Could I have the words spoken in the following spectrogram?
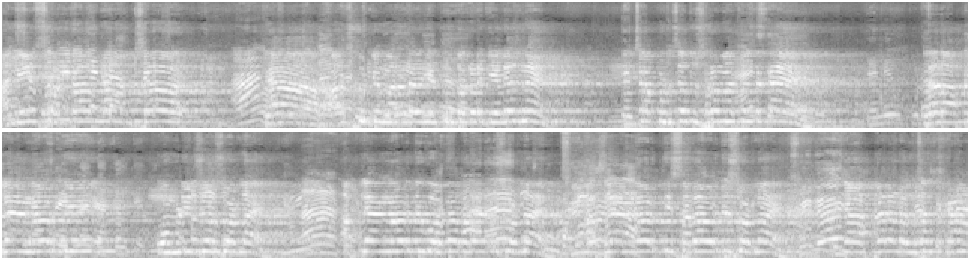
आणि सरकारने आमच्या त्या पाच कोटी मराठा नेतृत्वाकडे गेलेच नाही त्याच्या पुढचं दुसरं महत्वाचं काय तर आपल्या अंगावरती कोंबडी जोर सोडलाय आपल्या अंगावरती गोप्या पदार्थ सोडलाय आपल्या अंगावरती सदावरती सोडलाय म्हणजे आपल्याला डोंसाचं काम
